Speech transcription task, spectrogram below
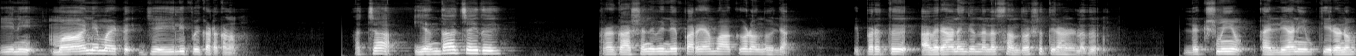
ഇനി മാന്യമായിട്ട് ജയിലിൽ പോയി കിടക്കണം. അച്ഛാ എന്താ അച്ഛാ ഇത്? പ്രകാശന് പിന്നെ പറയാൻ വാക്കുകളൊന്നുമില്ല. ഇപ്പുറത്ത് അവരാണെങ്കിൽ നല്ല സന്തോഷത്തിലാണുള്ളത്. ലക്ഷ്മിയും കല്യാണിയും കിരണും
